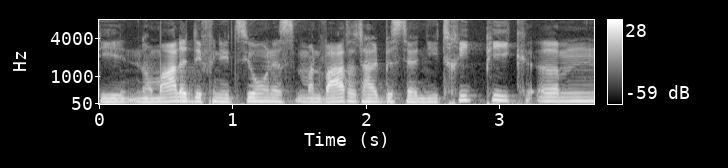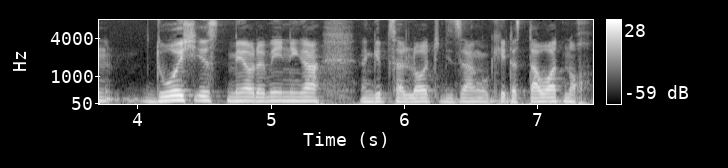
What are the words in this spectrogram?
die normale Definition ist, man wartet halt, bis der Nitritpeak ähm, durch ist, mehr oder weniger. Dann gibt es halt Leute, die sagen, okay, das dauert noch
